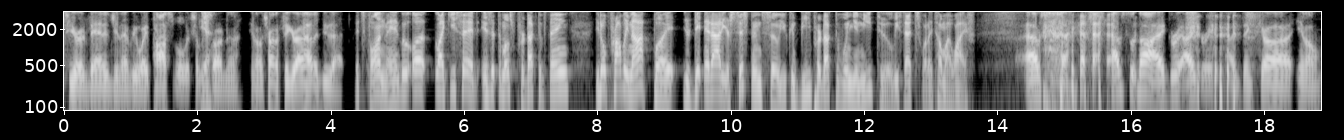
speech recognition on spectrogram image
to your advantage in every way possible. Which I'm Yeah. starting to, you know, trying to figure out how to do that. It's fun, man. But uh, like you said, is it the most productive thing? You know, probably not, but you're getting it out of your system so you can be productive when you need to. At least that's what I tell my wife. Absolutely. Absolutely. No, I agree. I agree. I think uh, you know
